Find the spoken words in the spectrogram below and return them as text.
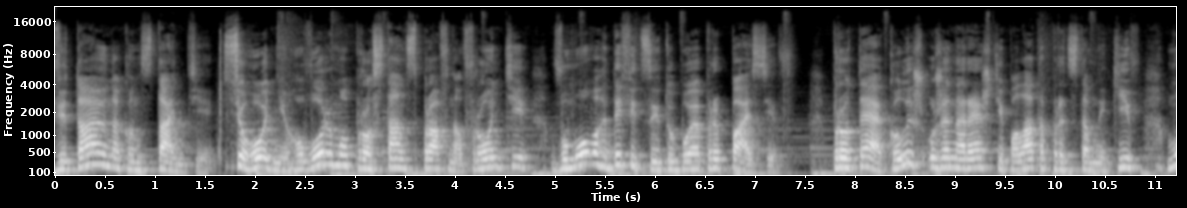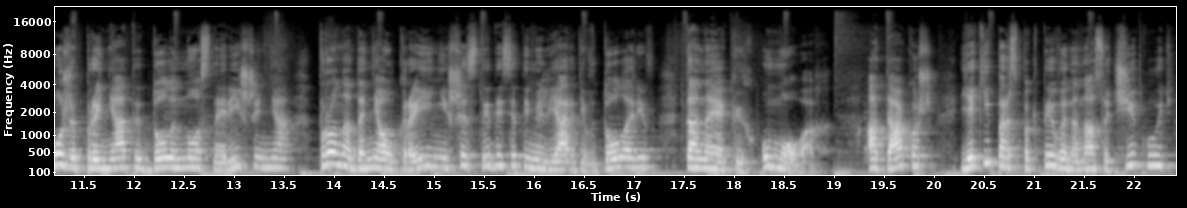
Вітаю на Константі. Сьогодні говоримо про стан справ на фронті в умовах дефіциту боєприпасів. Про те, коли ж уже нарешті Палата представників може прийняти доленосне рішення про надання Україні 60 мільярдів доларів та на яких умовах, а також які перспективи на нас очікують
